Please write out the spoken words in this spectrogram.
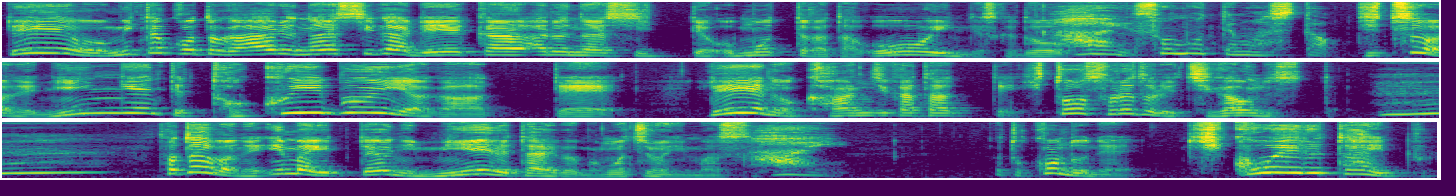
霊を見たことがあるなしが霊感あるなしって思った方多いんですけど、はい、そう思ってました。実はね、人間って得意分野があって、霊の感じ方って人それぞれ違うんですって。例えばね、今言ったように見えるタイプももちろんいます。はい。あと今度ね、聞こえるタイプ。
